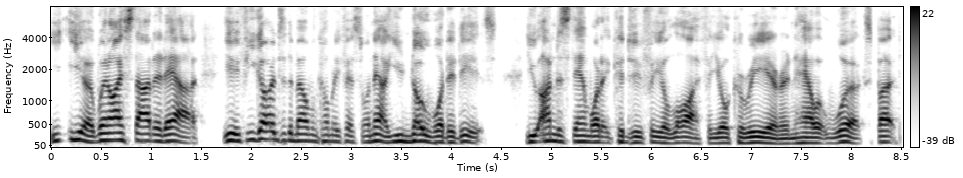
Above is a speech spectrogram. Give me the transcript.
you know, when I started out, if you go into the Melbourne Comedy Festival now, you know what it is you understand what it could do for your life and your career and how it works. But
